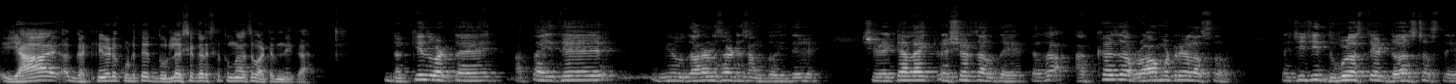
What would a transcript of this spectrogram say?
ह्या घटनेकडे कुठेतरी दुर्लक्ष करायचं तुम्हाला असं वाटत नाही का? नक्कीच वाटतंय. आता इथे मी उदाहरणासाठी सांगतो इथे शेळट्याला एक क्रेशर चालतंय. त्याचा अख्खं जर रॉ मटेरियल असतं त्याची जी धूळ असते डस्ट असते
